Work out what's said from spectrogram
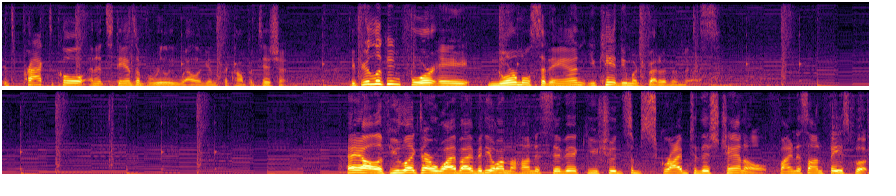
it's practical, and it stands up really well against the competition. If you're looking for a normal sedan, you can't do much better than this. Hey all, if you liked our Why Buy video on the Honda Civic, you should subscribe to this channel. Find us on Facebook,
